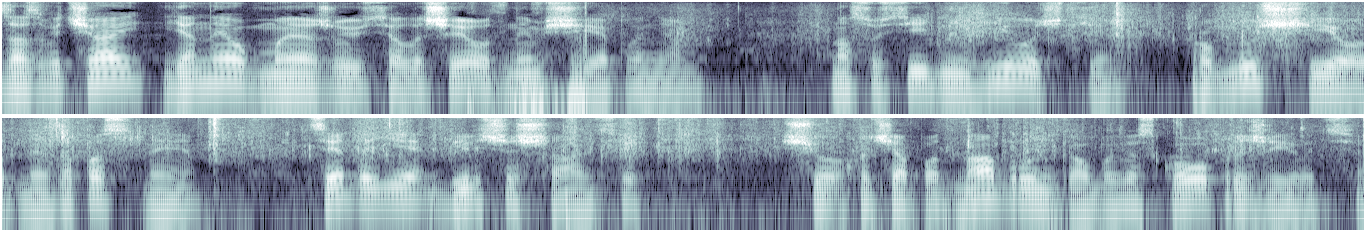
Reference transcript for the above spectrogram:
Зазвичай я не обмежуюся лише одним щепленням. На сусідній гілочці роблю ще одне запасне. Це дає більше шансів, що хоча б одна брунька обов'язково приживиться.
